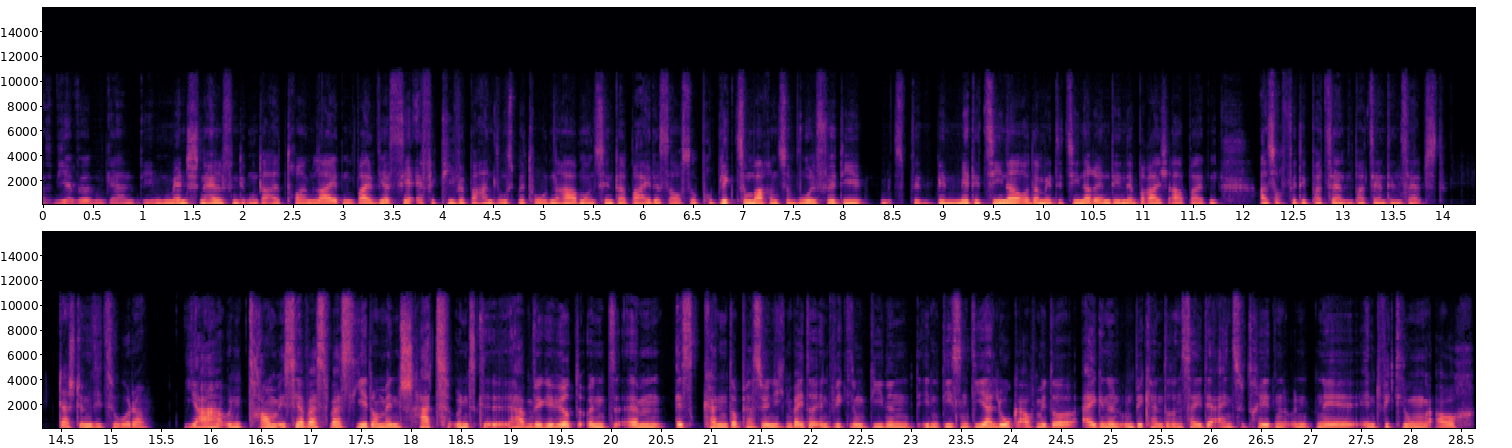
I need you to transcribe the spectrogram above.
Also wir würden gern den Menschen helfen, die unter Albträumen leiden, weil wir sehr effektive Behandlungsmethoden haben und sind dabei, das auch so publik zu machen, sowohl für die Mediziner oder Medizinerinnen, die in dem Bereich arbeiten, als auch für die Patienten, Patientinnen selbst. Da stimmen Sie zu, oder? Ja, und Traum ist ja was, was jeder Mensch hat und äh, haben wir gehört. Und ähm, es kann der persönlichen Weiterentwicklung dienen, in diesen Dialog auch mit der eigenen unbekannteren Seite einzutreten und eine Entwicklung auch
